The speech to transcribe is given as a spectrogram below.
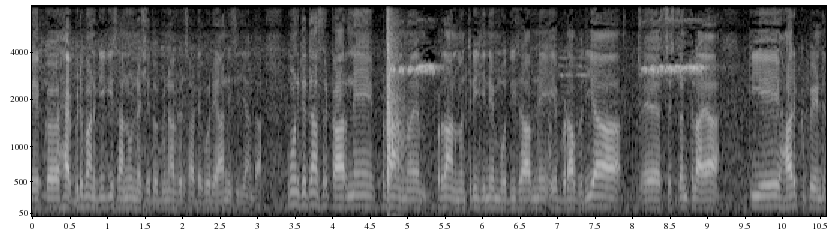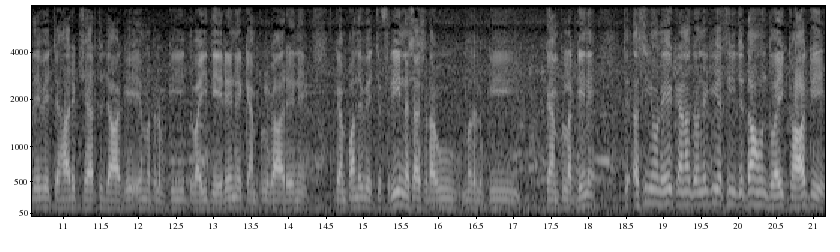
ਇੱਕ ਹੈਬਿਟ ਬਣ ਗਈ ਕਿ ਸਾਨੂੰ ਨਸ਼ੇ ਤੋਂ ਬਿਨਾ ਫਿਰ ਸਾਡੇ ਕੋਲ ਰਿਹਾ ਨਹੀਂ ਸੀ ਜਾਂਦਾ। ਹੁਣ ਜਿੱਦਾਂ ਸਰਕਾਰ ਨੇ ਪ੍ਰਧਾਨ ਮ- ਪ੍ਰਧਾਨ ਮੰਤਰੀ ਜੀ ਨੇ ਮੋਦੀ ਸਾਹਿਬ ਨੇ ਇਹ ਬੜਾ ਵਧੀਆ ਸਿਸਟਮ ਚਲਾਇਆ ਕਿ ਇਹ ਹਰ ਇੱਕ ਪਿੰਡ ਦੇ ਵਿੱਚ, ਹਰ ਇੱਕ ਸ਼ਹਿਰ 'ਚ ਜਾ ਕੇ ਇਹ ਮਤਲਬ ਕਿ ਦਵਾਈ ਦੇ ਰਹੇ ਨੇ, ਕੈਂਪ ਲਗਾ ਰਹੇ ਨੇ। ਕੈਂਪਾਂ ਦੇ ਵਿੱਚ ਫ੍ਰੀ ਨਸ਼ਾ ਛਡਾਊ ਮਤਲਬ ਕਿ ਕੈਂਪ ਲੱਗੇ ਨੇ। ਤੇ ਅਸੀਂ ਹੁਣ ਇਹ ਕਹਿਣਾ ਚਾਹੁੰਦੇ ਕਿ ਅਸੀਂ ਜਿੱਦਾਂ ਹੁਣ ਦਵਾਈ ਖਾ ਕੇ,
